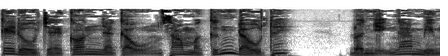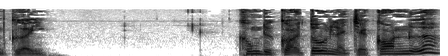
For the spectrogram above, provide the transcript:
Cái đồ trẻ con nhà cậu sao mà cứng đầu thế? Đoàn nhị Nga mỉm cười. Không được gọi tôi là trẻ con nữa.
